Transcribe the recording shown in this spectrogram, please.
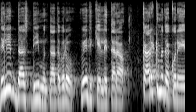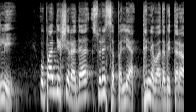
Dilip Das ಡಿ ಮುಂತಾದವರು ವೇದಿಕೆಯಲ್ಲಿದ್ದರು. ಕಾರ್ಯಕ್ರಮದ ಕೊನೆಯಲ್ಲಿ ಉಪಾಧ್ಯಕ್ಷರಾದ ಸುರೇಶ್ ಸಪಲ್ಯ ಧನ್ಯವಾದ ಬಿತ್ತರು.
